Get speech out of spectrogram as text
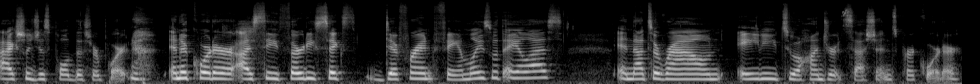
I actually just pulled this report. In a quarter, I see 36 different families with ALS, and that's around 80 to 100 sessions per quarter.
